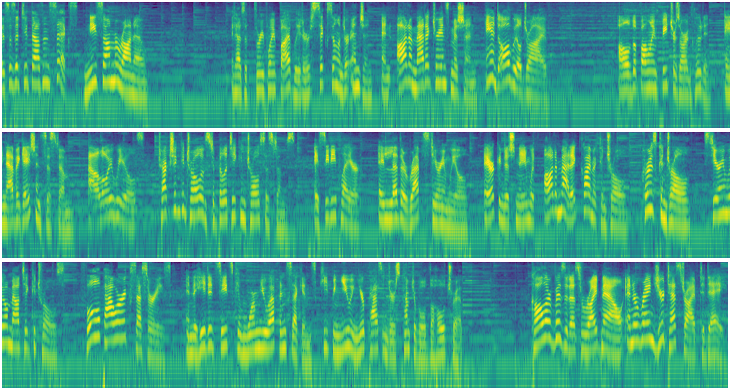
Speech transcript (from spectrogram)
This is a 2006 Nissan Murano. It has a 3.5 liter six cylinder engine, an automatic transmission, and all wheel drive. All of the following features are included a navigation system, alloy wheels, traction control and stability control systems, a CD player, a leather wrapped steering wheel, air conditioning with automatic climate control, cruise control, steering wheel mounted controls, full power accessories, and the heated seats can warm you up in seconds, keeping you and your passengers comfortable the whole trip. Call or visit us right now and arrange your test drive today.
